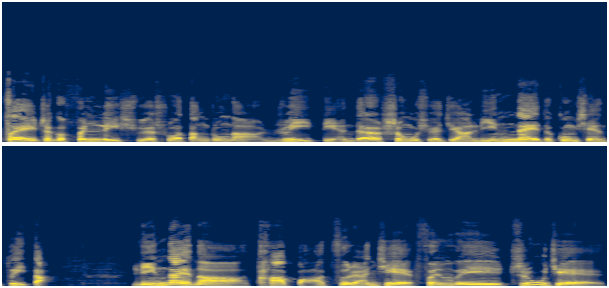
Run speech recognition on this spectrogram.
在这个分类学说当中呢，瑞典的生物学家林奈的贡献最大。林奈呢，他把自然界分为植物界、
